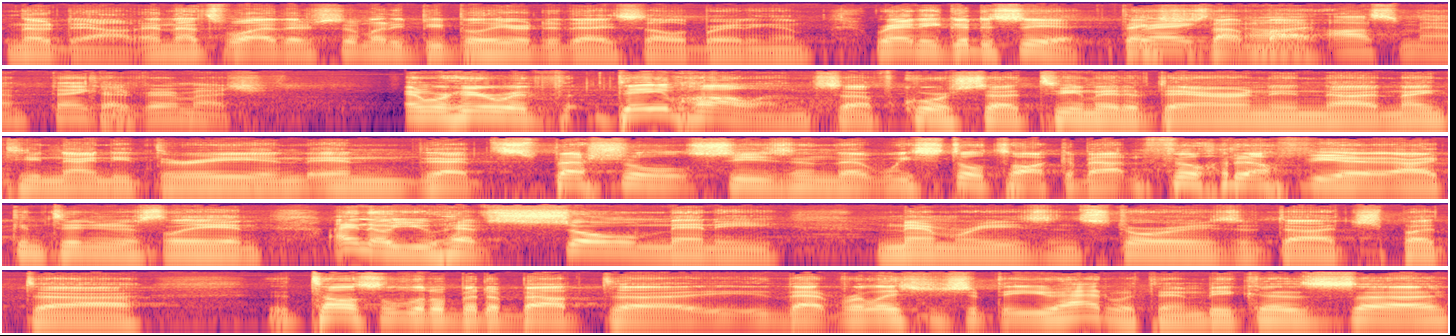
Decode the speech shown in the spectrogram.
no doubt. And that's why there's so many people here today celebrating him. Randy, good to see you. Thanks for stopping uh, by. Awesome, man. Thank Okay. you very much. And we're here with Dave Hollins, of course, a teammate of Darren in uh, 1993, and, and that special season that we still talk about in Philadelphia uh, continuously. And I know you have so many memories and stories of Dutch, but uh, tell us a little bit about uh, that relationship that you had with him, because uh,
